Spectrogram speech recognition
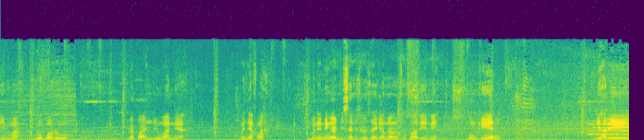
lima. Gue baru Berapa anjungan ya? Banyak lah. Cuman ini nggak bisa diselesaikan dalam satu hari ini. Mungkin Di hari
